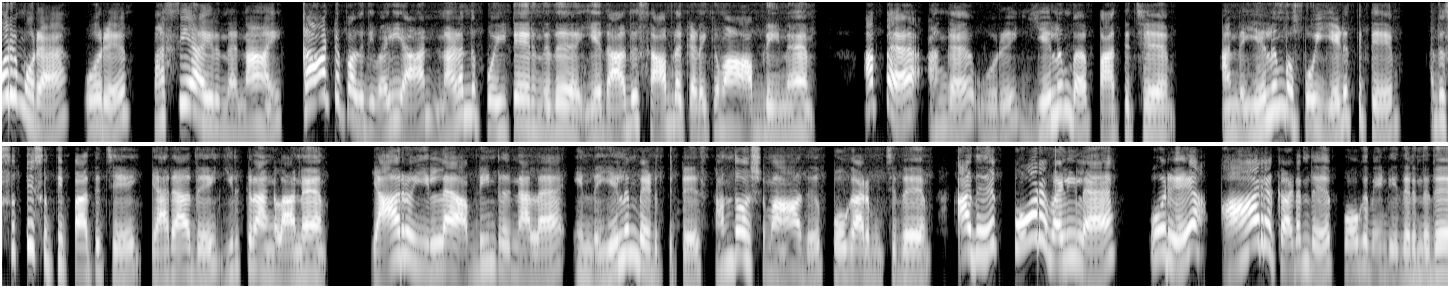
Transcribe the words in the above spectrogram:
ஒரு முறை ஒரு பசியாக இருந்த நாய் காட்டு பகுதி வழியாக நடந்து போயிட்டே இருந்தது. ஏதாவது சாப்பிட கிடைக்குமா அப்படின்னு. அப்போ அங்கே ஒரு எலும்பை பார்த்துச்சு. அந்த எலும்பை போய் எடுத்துட்டு அது சுற்றி சுற்றி பார்த்துச்சு. யாராவது இருக்கிறாங்களான்னு. யாரும் இல்லை அப்படின்றதுனால இந்த எலும்பை எடுத்துட்டு சந்தோஷமாக அது போக ஆரம்பிச்சுது. அது போகிற வழியில் ஒரு ஆறை கடந்து போக வேண்டியது இருந்தது.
